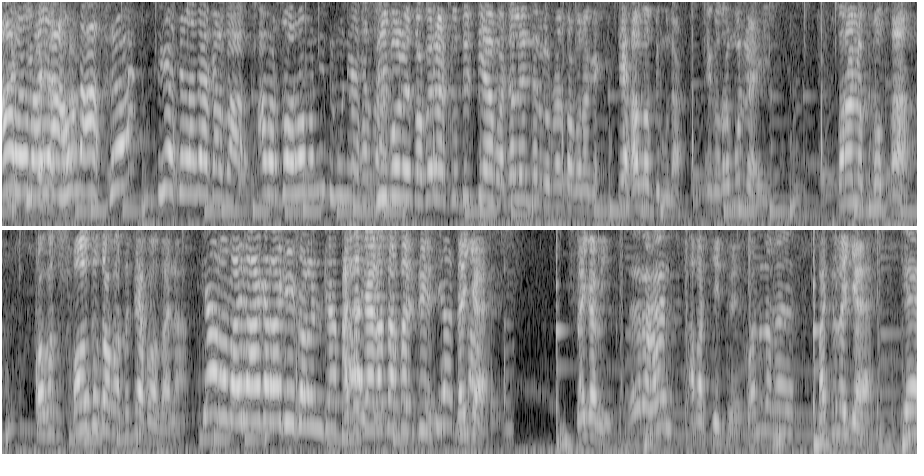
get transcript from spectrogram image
আরে ভাই এখন আছে দিয়ে দিলাম এক হাজার আবার দরমনি দিবুনি এক হাজার। জীবনে তখন আর কোনদিন টেহা পয়সা লেনদেন করবে না তখন আগে টেহা লো দিব না এই কথা মনে রাখি তোরা হলো খোসা তখন সহজে তখন টেহা পাওয়া যায় না। কে রে ভাই রাগারাগি করেন কে? আচ্ছা টেহাটা তাড়াতাড়ি দিস যাই গে যাই গাবি? এ রাহেন। আবার কিসে কোন যাবে? বাচ্চা যাই গে। কে?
